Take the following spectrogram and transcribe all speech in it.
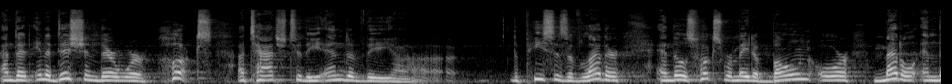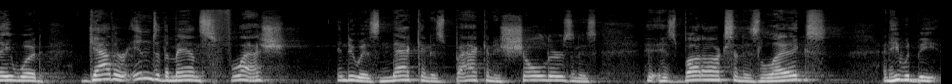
And that in addition, there were hooks attached to the end of the. Uh, the pieces of leather, and those hooks were made of bone or metal, and they would gather into the man's flesh, into his neck and his back and his shoulders and his, his buttocks and his legs and he would be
